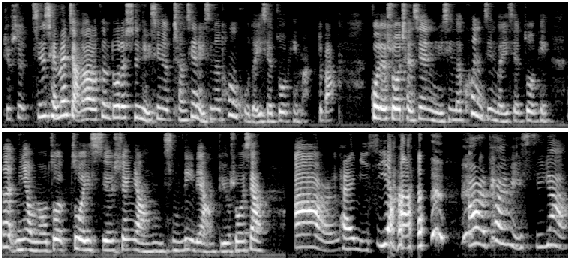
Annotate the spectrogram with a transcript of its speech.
就是其实前面讲到了更多的是女性的呈现女性的痛苦的一些作品嘛，对吧？或者说呈现女性的困境的一些作品，那你有没有做做一些宣扬女性力量，比如说像阿尔泰米西亚？阿尔泰米西亚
